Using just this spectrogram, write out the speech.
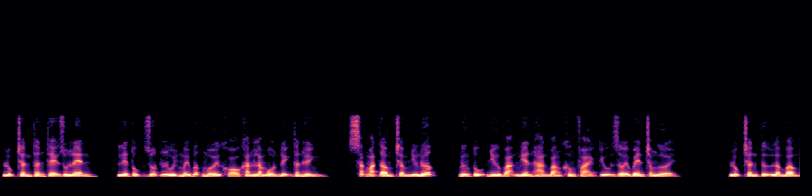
lục trần thân thể run lên, liên tục rút lui mấy bước mới khó khăn lắm ổn định thân hình, sắc mặt âm trầm như nước, ngưng tụ như vạn niên hàn băng không phải cựu giới bên trong người. Lục trần tự lẩm bẩm,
